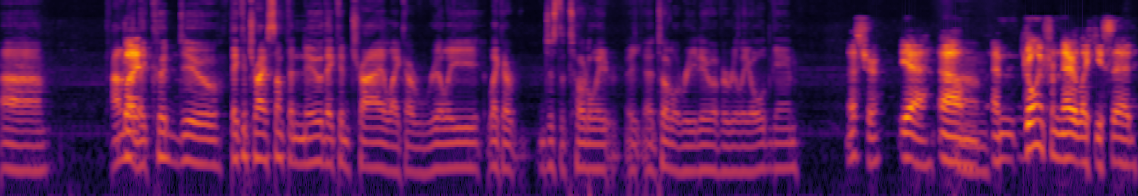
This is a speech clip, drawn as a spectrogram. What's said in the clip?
Uh, I don't But- know. They could do. They could try something new. They could try like a really like a just a totally a total redo of a really old game. that's true. Yeah, um, Um, and going from there, like you said,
